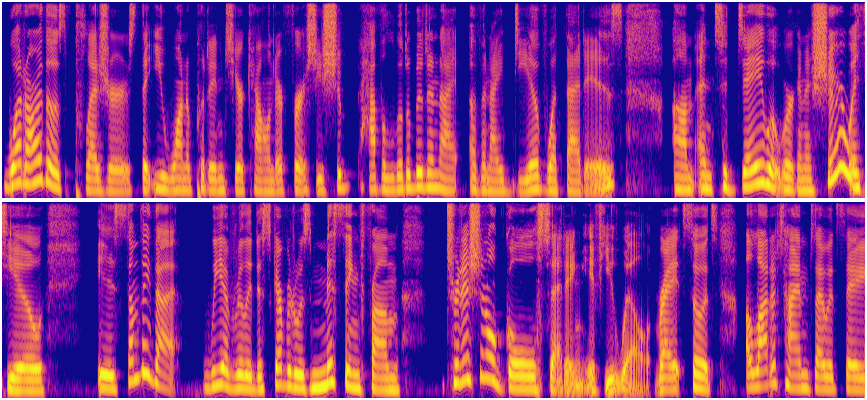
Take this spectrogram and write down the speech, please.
what are those pleasures that you want to put into your calendar first? You should have a little bit of an idea of what that is. Um, and today, what we're going to share with you is something that we have really discovered was missing from traditional goal setting, if you will, right? So it's a lot of times I would say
